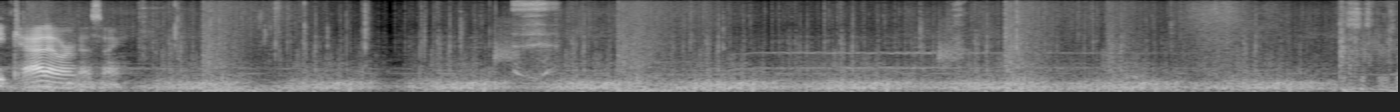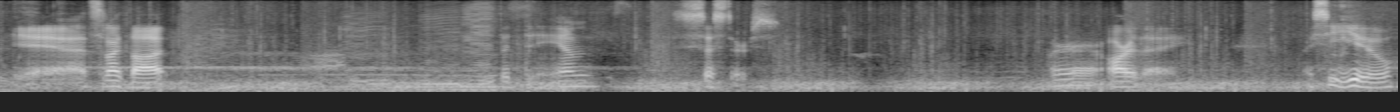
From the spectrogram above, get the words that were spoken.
Eight Cadeaux are missing. Yeah, that's what I thought. The damn sisters. Where are they? I see you.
